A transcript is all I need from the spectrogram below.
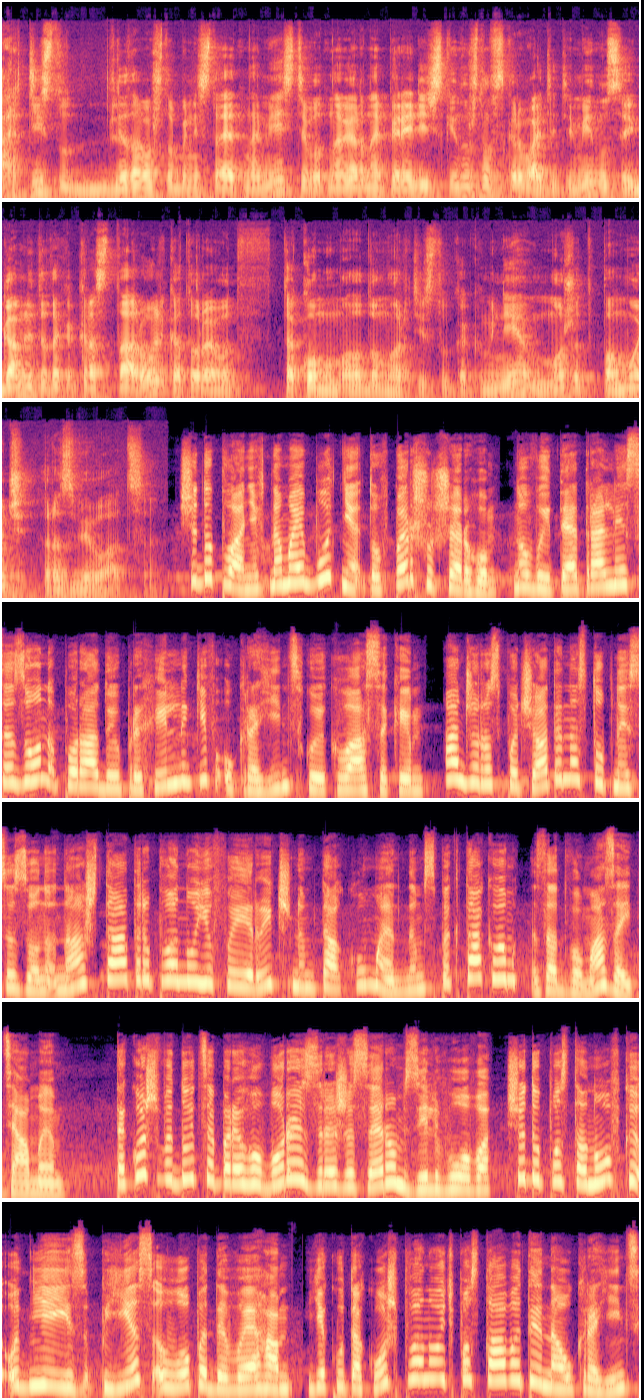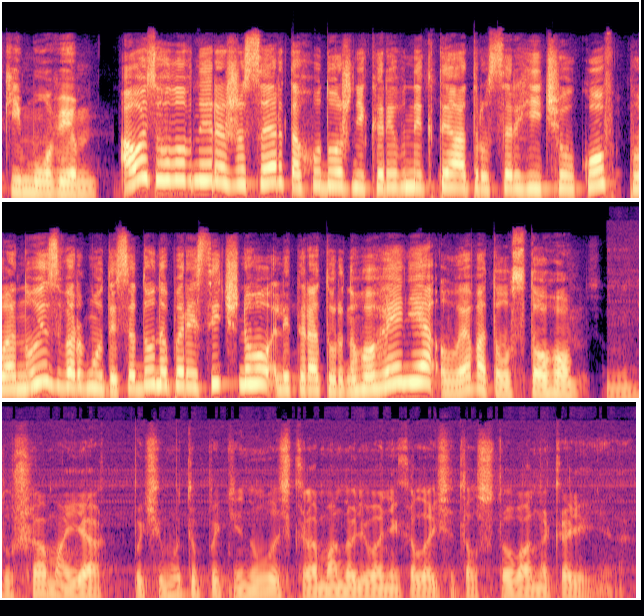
артисту для того, чтобы не стоять на месте, вот, наверное, периодически нужно вскрывать эти минусы. И Гамлет это как раз та роль, которая вот такому молодому артисту, как мне, может помочь развиваться. Щодо планів на майбутнє, то в першу чергу новий театральний сезон порадує прихильників української класики. Адже розпочати наступний сезон наш театр планує феєричним та кумедним спектаклем за двома зайцями. Також ведуться переговори з режисером зі Львова щодо постановки однієї з п'єс Лопе де Вега, яку також планують поставити на українській мові. А ось головний режисер та художній керівник театру Сергій Чулков планує звернутися до непересічного літературного генія Лева Толстого. Душа моя почему-то потянулась к роману Льва Николаевича Толстого «Анна Каренина».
